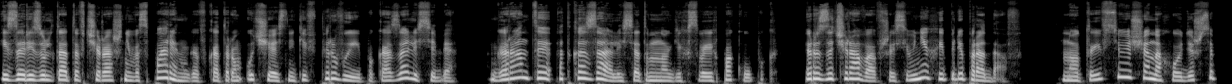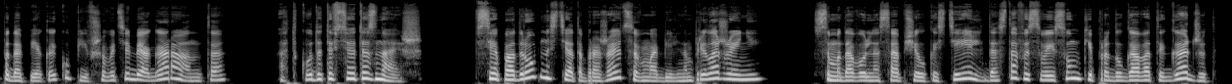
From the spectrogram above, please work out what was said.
Из-за результата вчерашнего спарринга, в котором участники впервые показали себя, Гаранты отказались от многих своих покупок, разочаровавшись в них и перепродав. Но ты все еще находишься под опекой купившего тебя гаранта. Откуда ты все это знаешь? Все подробности отображаются в мобильном приложении. Самодовольно сообщил Костеэль, достав из своей сумки продолговатый гаджет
